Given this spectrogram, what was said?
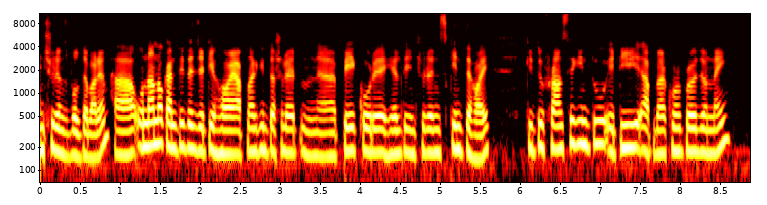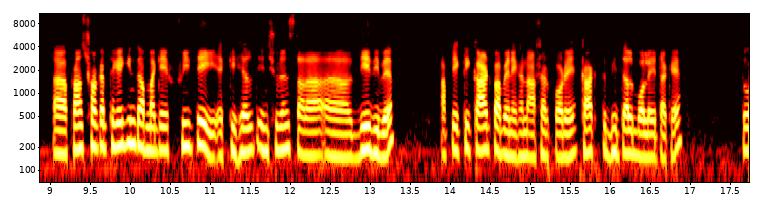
ইন্স্যুরেন্স বলতে পারেন। অন্যান্য কান্ট্রিতে যেটি হয়, আপনার কিন্তু আসলে পে করে হেলথ ইন্স্যুরেন্স কিনতে হয়। কিন্তু ফ্রান্সে কিন্তু এটি আপনার কোনো প্রয়োজন নেই। ফ্রান্স সরকার থেকে কিন্তু আপনাকে ফ্রিতেই একটি হেলথ ইন্স্যুরেন্স তারা দিয়ে দিবে। আপনি একটি কার্ড পাবেন এখানে আসার পরে কার্ড ভিতাল বলে এটাকে। তো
